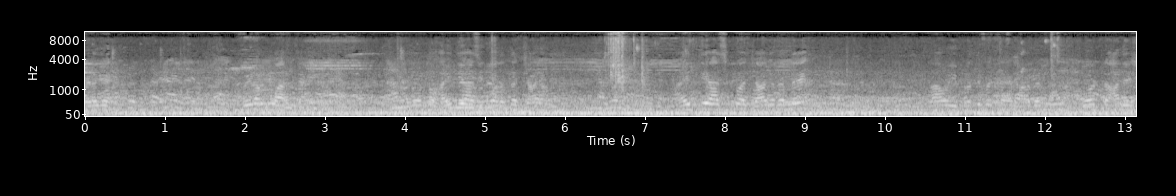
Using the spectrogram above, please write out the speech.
ಬೆಳಗ್ಗೆ ಫ್ರೀಡಮ್ ಪಾರ್ಕ್. ಅದೊಂದು ಐತಿಹಾಸಿಕವಾದಂಥ ಜಾಗ. ಐತಿಹಾಸಿಕ ಜಾಗದಲ್ಲೇ ನಾವು ಈ ಪ್ರತಿಭಟನೆ ಮಾಡಬೇಕು ಕೋರ್ಟ್ ಆದೇಶ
